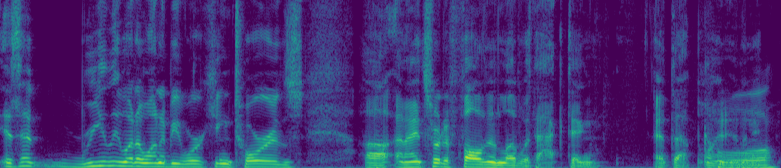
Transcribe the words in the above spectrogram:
is that really what I want to be working towards? Uh, and I'd sort of fallen in love with acting at that point. And Cool.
